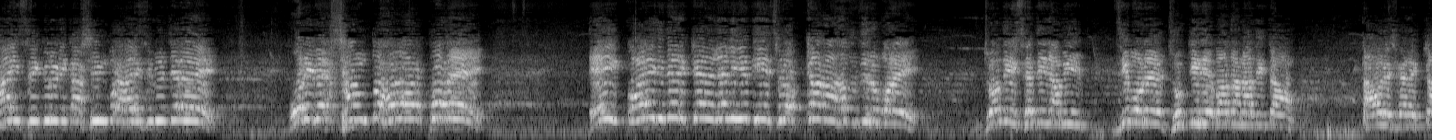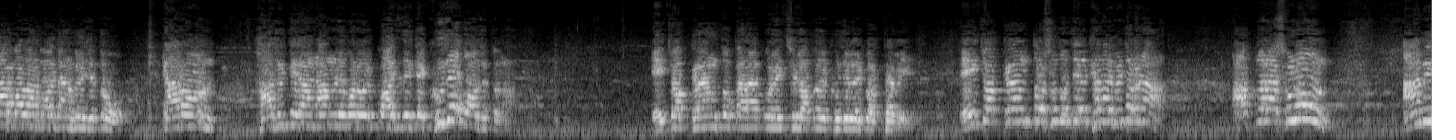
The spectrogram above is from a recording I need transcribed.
high security Kashimpur high security জেলে পরিবেশ শান্ত হওয়ার পরে এই কয়েদিদেরকে লেলিয়ে দিয়েছিল কারা হাজুদের উপরে? যদি সেদিন আমি জীবনের ঝুঁকি নিয়ে বাধা না দিতাম, তাহলে সেখানে কারবালার ময়দান হয়ে যেত। কারণ হাজুতেরা নামলে পরে ওই কয়েদিদেরকে খুঁজে পাওয়া যেত না। এই চক্রান্ত কারা করেছিল আপনাদের খুঁজে বের করতে হবে। এই চক্রান্ত শুধু জেলখানার ভিতরে না। আপনারা শুনুন আমি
